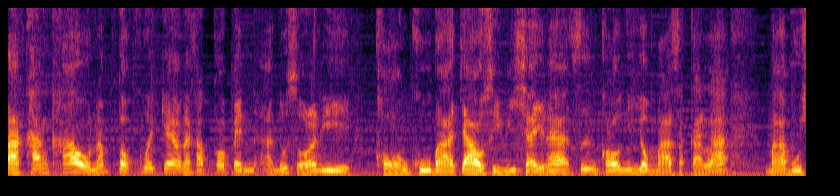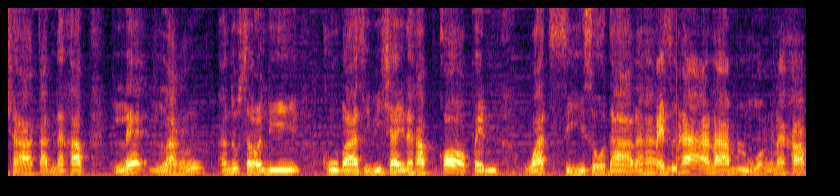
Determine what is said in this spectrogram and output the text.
ปากทางเข้าน้ำตกห้วยแก้วนะครับ ก็เป็นอนุสาวรีย์ของครูบาเจ้าศรีวิชัยนะฮะซึ่งเขานิยมมาสักการะมาบูชากันนะครับ และหลังอนุสาวรีย์ครูบาศรีวิชัยนะครับ ก็เป็นวัดศรีโสดานะฮะเป็นพระอารามหลวงนะครับ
